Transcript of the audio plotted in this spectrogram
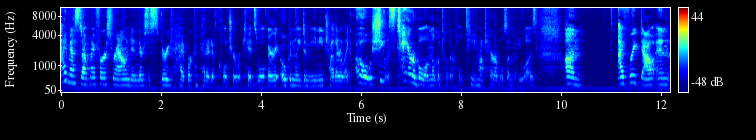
I messed up my first round, and there's this very hyper competitive culture where kids will very openly demean each other, like, oh, she was terrible, and they'll go tell their whole team how terrible somebody was. Um, I freaked out, and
